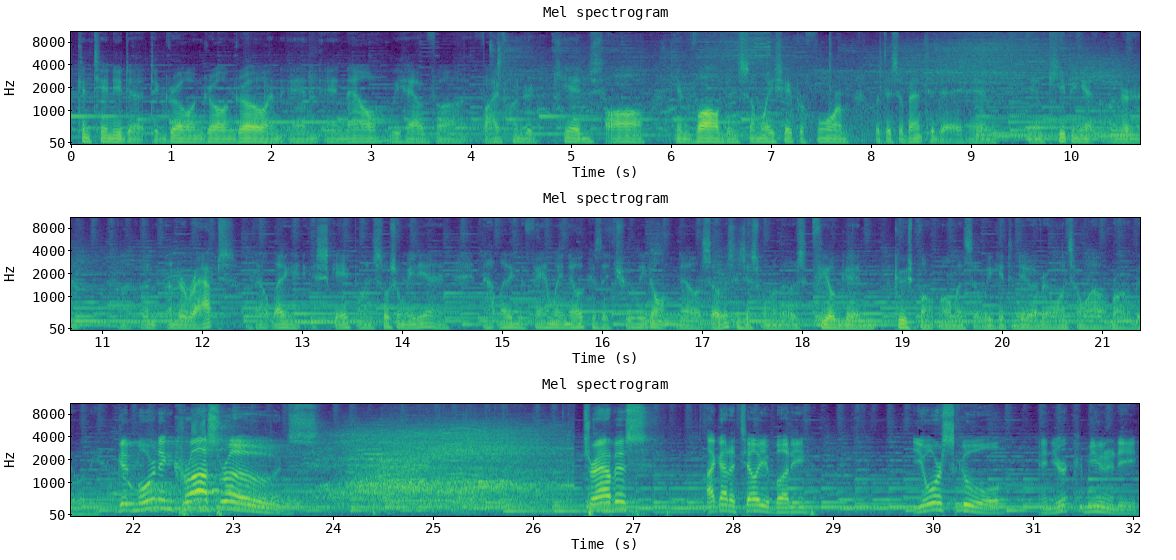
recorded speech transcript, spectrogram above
continue to, to grow and grow and grow and, and, and now we have uh, 500 kids all involved in some way, shape or form with this event today and, and keeping it under, uh, under wraps without letting it escape on social media and not letting the family know because they truly don't know. So this is just one of those feel-good goosebump moments that we get to do every once in a while at BraunAbility. Good morning, Crossroads. Travis, I got to tell you, buddy, your school and your community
